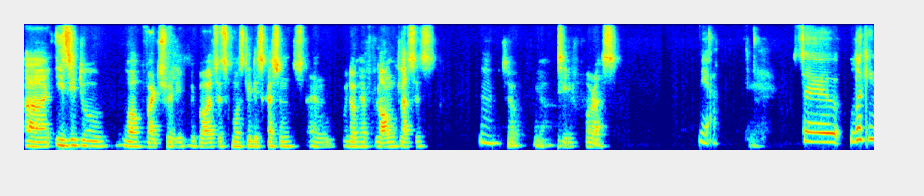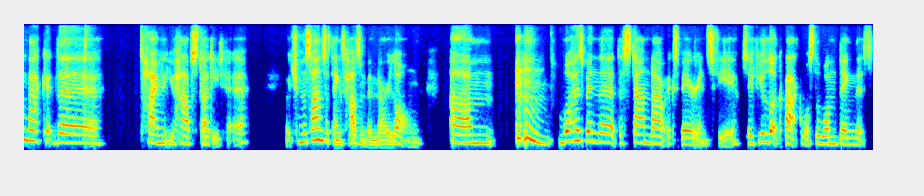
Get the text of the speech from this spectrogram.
uh, easy to work virtually because it's mostly discussions and we don't have long classes. Mm. So yeah, easy for us. Yeah. So looking back at the time that you have studied here, which from the sounds of things hasn't been very long, um, what has been the the standout experience for you? So if you look back, what's the one thing that's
